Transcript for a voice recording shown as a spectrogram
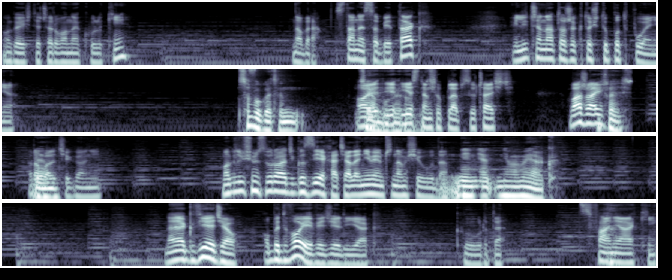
Mogę iść te czerwone kulki. Dobra, stanę sobie tak i liczę na to, że ktoś tu podpłynie. Co w ogóle ten... Co O, ja je, jestem robić? tu, Plepsu, cześć. Uważaj, Cześć. Robal cię goni. Moglibyśmy spróbować go zjechać, ale nie wiem, czy nam się uda. Nie, nie, nie mamy jak. No jak wiedział, obydwoje wiedzieli jak. Kurde. Cwaniaki.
